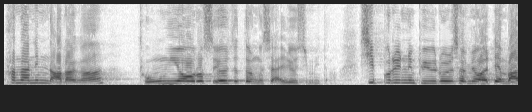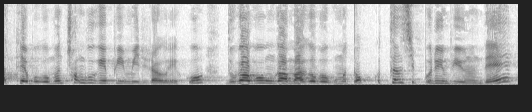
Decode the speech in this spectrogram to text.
하나님 나라가 동의어로 쓰여졌던 것을 알려줍니다. 씨 뿌리는 비유를 설명할 때 마태복음은 천국의 비밀이라고 했고 누가복음과 마가복음은 똑같은 씨 뿌리는 비유인데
